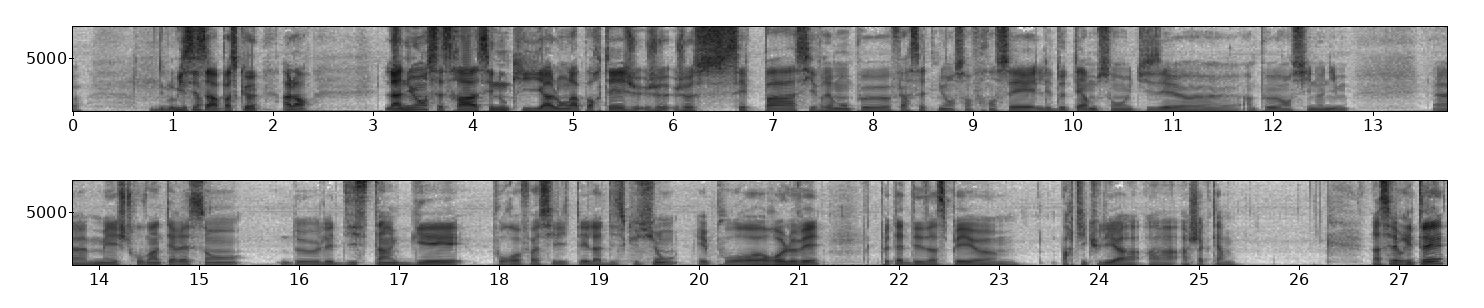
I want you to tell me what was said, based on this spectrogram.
développer Oui, c'est ça, parce que, alors, la nuance, ce sera, c'est nous qui allons la porter. Je, je, je sais pas si vraiment on peut faire cette nuance en français. Les deux termes sont utilisés un peu en synonyme. Mais je trouve intéressant de les distinguer pour faciliter la discussion et pour relever peut-être des aspects particuliers à, à- à chaque terme. La célébrité,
